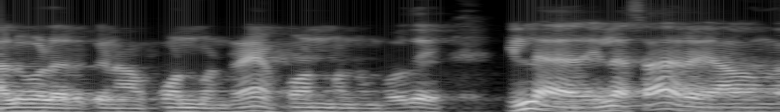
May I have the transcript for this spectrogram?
அலுவலருக்கு நான் ஃபோன் பண்ணுறேன் ஃபோன் பண்ணும்போது இல்லை இல்லை சார் அவங்க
